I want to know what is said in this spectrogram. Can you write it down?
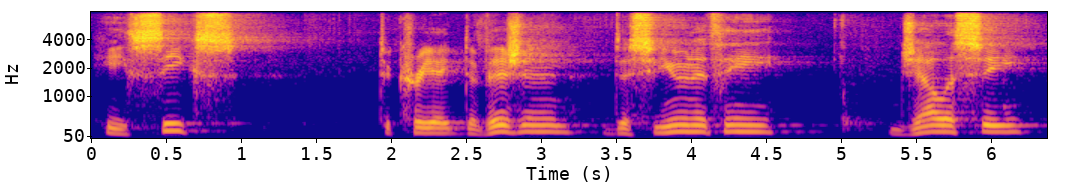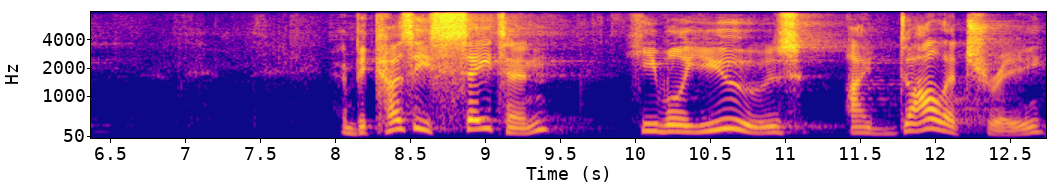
He seeks to create division, disunity, jealousy. And because he's Satan, he will use idolatry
